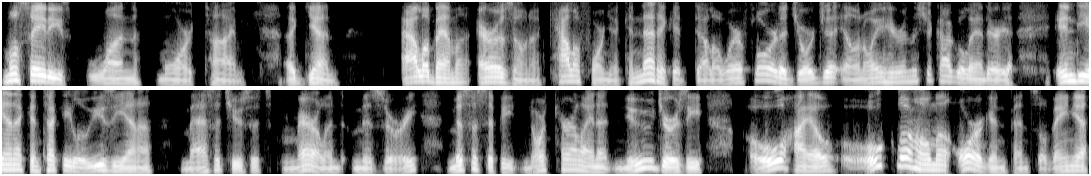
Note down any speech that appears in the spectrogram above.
And we'll say these one more time. Again, Alabama, Arizona, California, Connecticut, Delaware, Florida, Georgia, Illinois, here in the Chicagoland area, Indiana, Kentucky, Louisiana, Massachusetts, Maryland, Missouri, Mississippi, North Carolina, New Jersey, Ohio, Oklahoma, Oregon, Pennsylvania,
